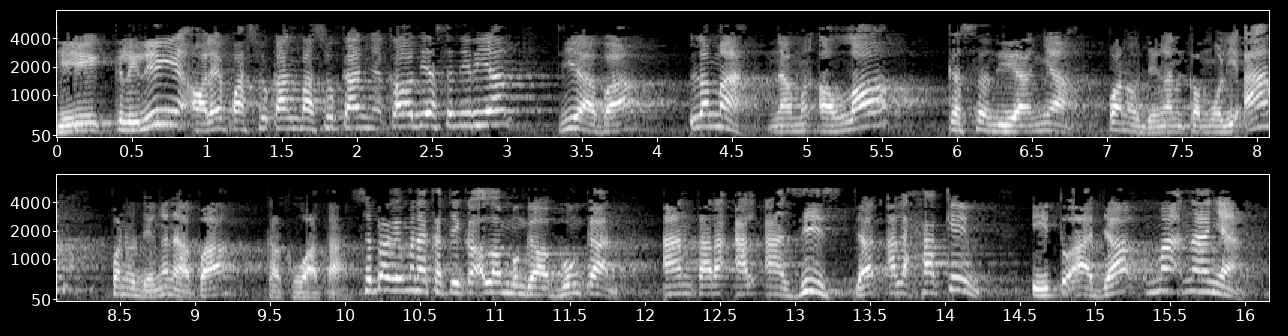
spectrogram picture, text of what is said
Dikelilingi oleh pasukan-pasukannya. Kalau dia sendirian, dia apa? lemah. Namun Allah kesendiriannya penuh dengan kemuliaan, penuh dengan apa? kekuatan. Sebagaimana ketika Allah menggabungkan antara Al-Aziz dan Al-Hakim, itu ada maknanya.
